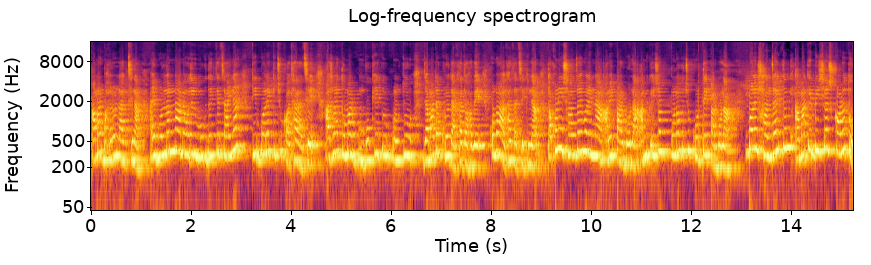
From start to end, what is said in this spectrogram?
আমার ভালো লাগছে না। আমি বললাম, না, আমি ওদের মুখ দেখতে চাই না। টিপ বলে কিছু কথা আছে। আসলে তোমার বুকে একটু জামাটা খুলে দেখাতে হবে। কোনো আঘাত আছে কিনা? তখনই সঞ্জয় বলে, না, আমি পারব না। আমি এইসব কোনো কিছু করতেই পারব না। বলে, সঞ্জয়, তুমি আমাকে বিশ্বাস করো তো?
